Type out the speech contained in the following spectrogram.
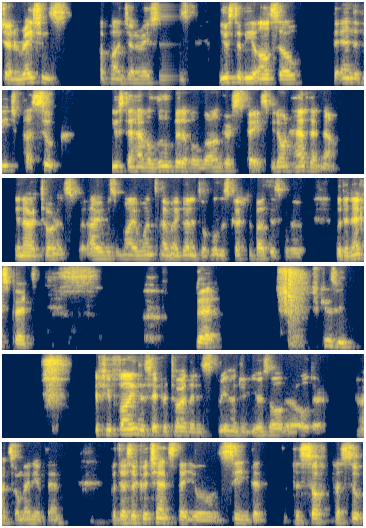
generations upon generations, used to be also the end of each pasuk used to have a little bit of a longer space. We don't have that now in our Torahs. But I was why one time I got into a whole discussion about this with a, with an expert that excuse me, if you find a Sefer Torah that is 300 years old or older, there aren't so many of them, but there's a good chance that you'll see that the soft pasuk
